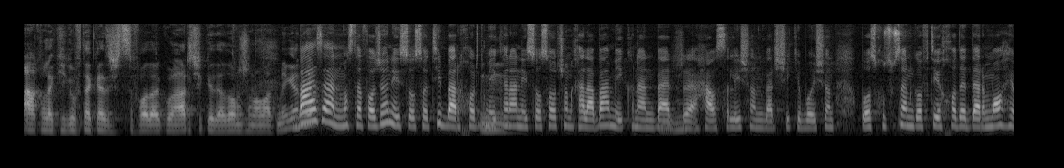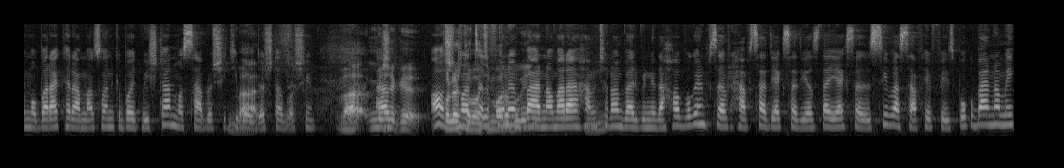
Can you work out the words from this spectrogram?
عقل کی گفته که ازش استفاده کو هر چی که دادانشون آمد میگن. بعضا مصطفی جان احساساتی برخورد می‌کنن احساساتشون غلبه می‌کنن بر حوصلهشون بر شکیبایشون باز خصوصا گفته خود در ماه مبارک رمضان که باید بیشتر ما صبر و شکیبایی داشته باشیم. و میشه که تلفن برنامه را همچنان بر بیننده ها بگوین 0700 111 130 و صفحه فیسبوک برنامه.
